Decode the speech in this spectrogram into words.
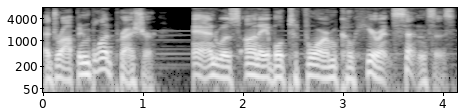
a drop in blood pressure, and was unable to form coherent sentences.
